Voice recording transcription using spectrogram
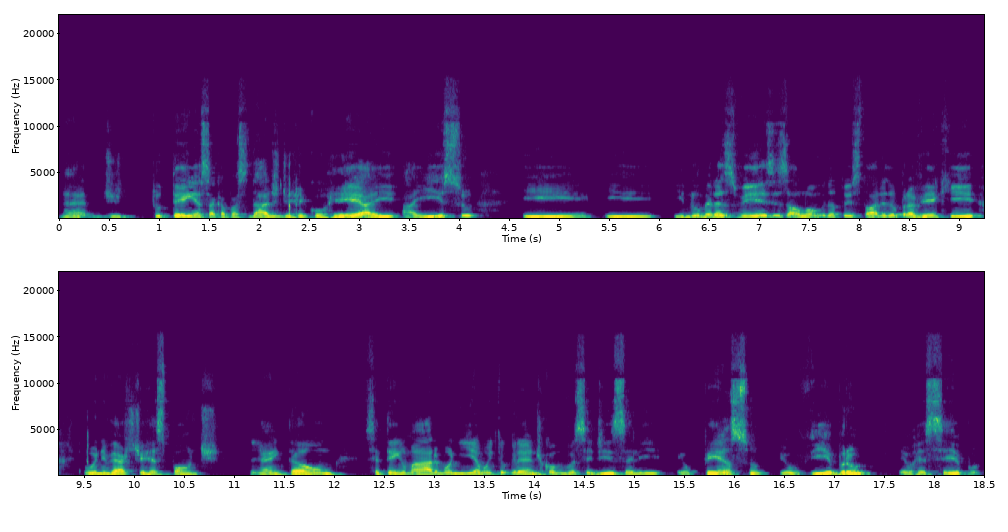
né? De tu tem essa capacidade de recorrer a, a isso, e, e inúmeras vezes ao longo da tua história deu para ver que o universo te responde. Né? Então, você tem uma harmonia muito grande, como você disse ali. Eu penso, eu vibro, eu recebo.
